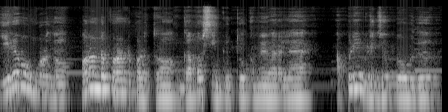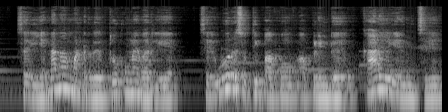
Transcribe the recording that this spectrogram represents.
இரவு முழுதும் புரண்டு புரண்டு படுத்தும். கபர் சிங்க்கு தூக்கமே வரல. அப்படியே விடிஞ்சு போகுது. சரி என்னதான் பண்றது? தூக்கமே வரலையே. சரி ஊரை சுத்தி பார்ப்போம் அப்படின்ட்டு காலையில எழுந்துச்சு.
